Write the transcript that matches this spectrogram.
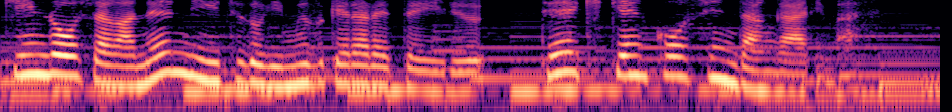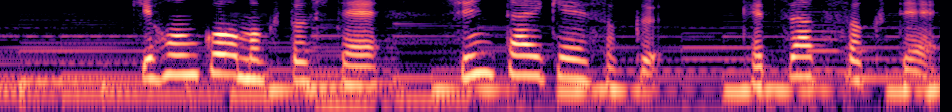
勤労者が年に一度義務付けられている定期健康診断があります。基本項目として身体計測血圧測定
